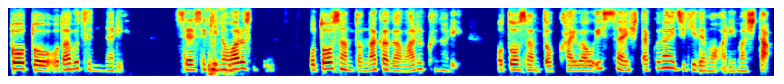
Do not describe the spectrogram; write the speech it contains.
とうとうおだぶつになり、成績の悪さでお父さんと仲が悪くなり、お父さんと会話を一切したくない時期でもありました。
